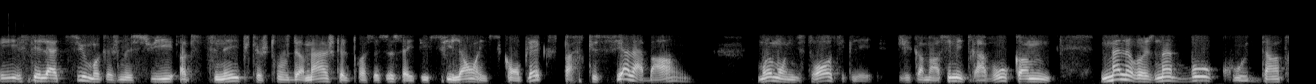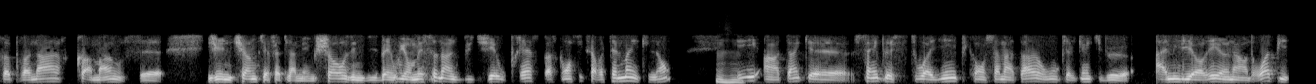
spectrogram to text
Et c'est là-dessus, moi, que je me suis obstiné puis que je trouve dommage que le processus a été si long et si complexe parce que si à la base, moi, mon histoire, c'est que j'ai commencé mes travaux comme malheureusement beaucoup d'entrepreneurs commencent. Euh, j'ai une chum qui a fait la même chose. Il me dit ben oui, on met ça dans le budget ou presque parce qu'on sait que ça va tellement être long Mhm. Et en tant que simple citoyen puis consommateur ou quelqu'un qui veut améliorer un endroit, puis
